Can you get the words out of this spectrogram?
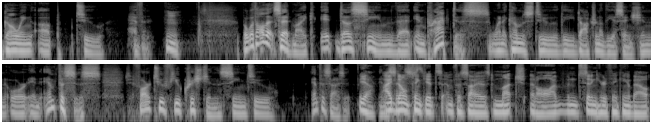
going up to heaven. Hmm. But with all that said, Mike, it does seem that in practice, when it comes to the doctrine of the ascension or in emphasis, far too few Christians seem to emphasize it. Yeah, I don't think it's emphasized much at all. I've been sitting here thinking about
